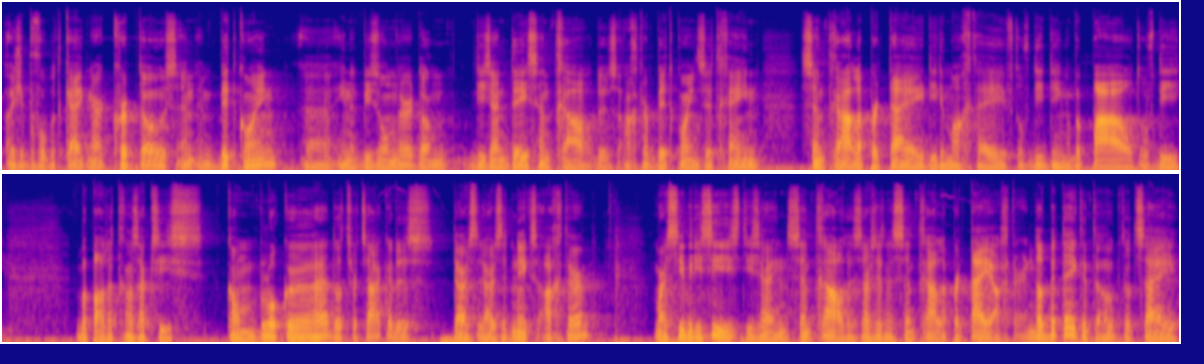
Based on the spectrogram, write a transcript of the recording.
als je bijvoorbeeld kijkt naar crypto's en, en bitcoin uh, in het bijzonder, dan die zijn decentraal. Dus achter bitcoin zit geen centrale partij die de macht heeft of die dingen bepaalt of die bepaalde transacties kan blokken, hè, dat soort zaken. Dus daar, daar zit niks achter. Maar CBDC's die zijn centraal, dus daar zit een centrale partij achter. En dat betekent ook dat zij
